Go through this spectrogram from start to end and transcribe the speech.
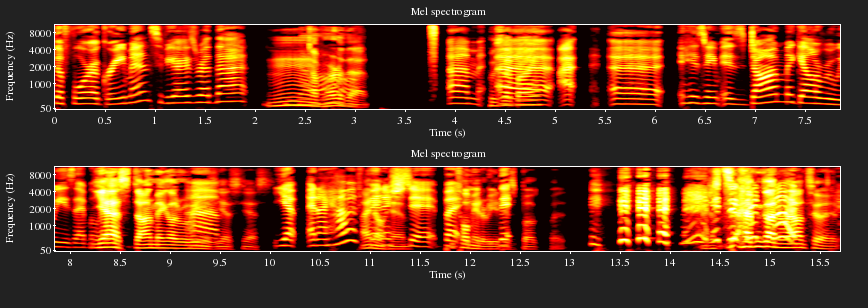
The Four Agreements. Have you guys read that? Mm, I've heard of that. Um Who's that by? I, uh his name is Don Miguel Ruiz, I believe. Yes, Don Miguel Ruiz. Um, yes, yes. Yep, and I haven't I know finished him. it, but he told me to read the- his book, but I just a I haven't gotten book. around to it.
